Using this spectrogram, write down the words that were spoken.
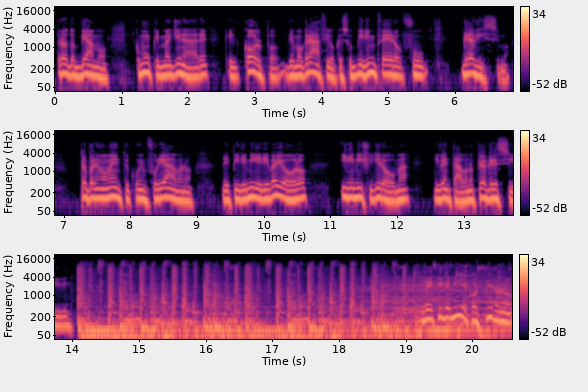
però dobbiamo comunque immaginare che il colpo demografico che subì l'impero fu gravissimo. Proprio nel momento in cui infuriavano le epidemie di vaiolo, i nemici di Roma diventavano più aggressivi. Le epidemie colpirono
